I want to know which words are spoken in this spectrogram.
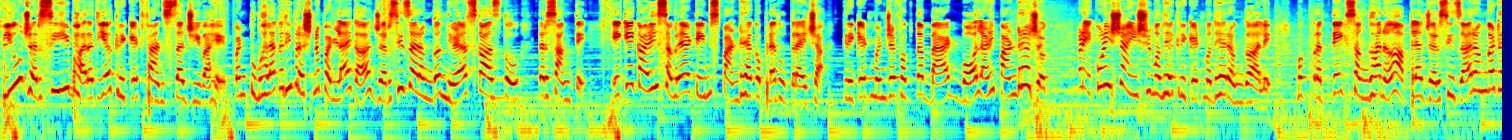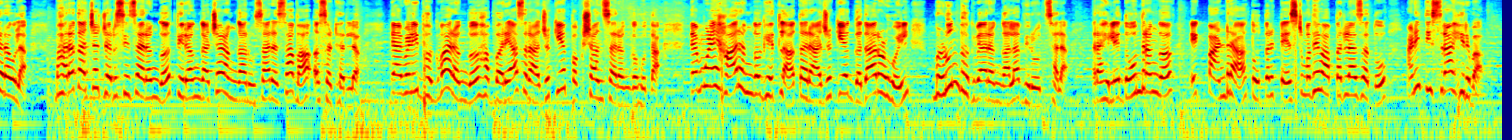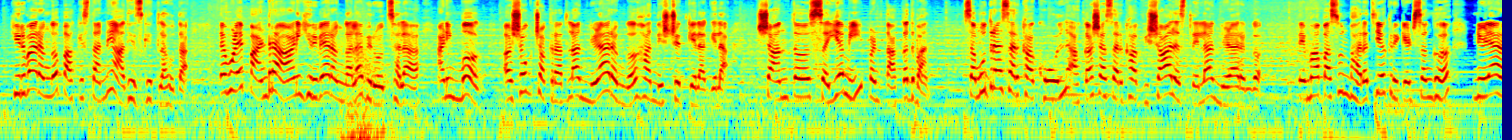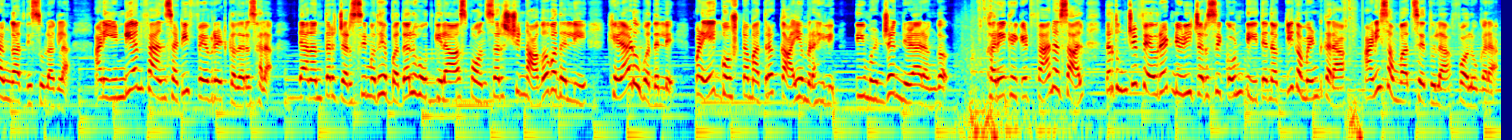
Blue Jersey ही भारतीय cricket फॅन्सचा जीव आहे. पण तुम्हाला कधी प्रश्न पडलाय का? जर्सीचा रंग निळाच का असतो? तर सांगते. एकेकाळी सगळ्या टीम्स पांढऱ्या कपड्यात उतरायच्या. क्रिकेट म्हणजे फक्त बॅट बॉल आणि पांढरं जग. पण एकोणीसशे ऐंशी मध्ये क्रिकेटमध्ये रंग आले. मग प्रत्येक संघानं आपल्या जर्सीचा रंग ठरवला. भारताच्या जर्सीचा रंग तिरंगाच्या रंगानुसार असावा असं ठरलं. त्यावेळी भगवा रंग हा बऱ्याच राजकीय पक्षांचा रंग होता. त्यामुळे हा रंग घेतला तर राजकीय गदारोळ होईल म्हणून भगव्या रंगाला विरोध झाला. राहिले दोन रंग एक पांढरा तो तर टेस्टमध्ये वापरला जातो आणि तिसरा हिरवा. हिरवा रंग पाकिस्तानने आधीच घेतला होता. त्यामुळे पांढरा आणि हिरव्या रंगाला विरोध झाला आणि मग अशोक चक्रातला निळा रंग हा निश्चित केला गेला. शांत संयमी पण ताकदवान. समुद्रासारखा खोल आकाशासारखा विशाल असलेला निळा रंग. तेव्हापासून भारतीय क्रिकेट संघ निळ्या रंगात दिसू लागला आणि इंडियन फॅन्ससाठी फेवरेट कलर झाला. त्यानंतर जर्सीमध्ये बदल होत गेला स्पॉन्सर्सची नावं बदलली खेळाडू बदलले पण एक गोष्ट मात्र कायम राहिली ती म्हणजे निळा रंग. खरे क्रिकेट फॅन असाल तर तुमची फेवरेट निळी जर्सी कोणती ते नक्की कमेंट करा आणि संवाद सेतूला फॉलो करा.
